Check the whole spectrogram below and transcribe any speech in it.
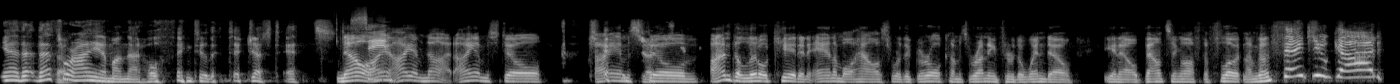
Yeah, that, that's So- where I am on that whole thing too. That they're just hits. No, I, I am not. I am still I am still I'm the little kid in Animal House where the girl comes running through the window, you know, bouncing off the float, and I'm going, Thank you, God.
